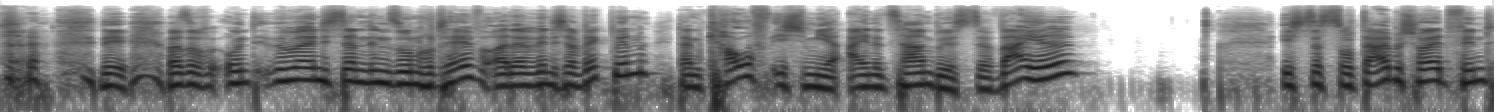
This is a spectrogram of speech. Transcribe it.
nee, pass auf. Und immer wenn ich dann in so ein Hotel oder wenn ich dann weg bin, dann kaufe ich mir eine Zahnbürste, weil ich das total bescheuert finde,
